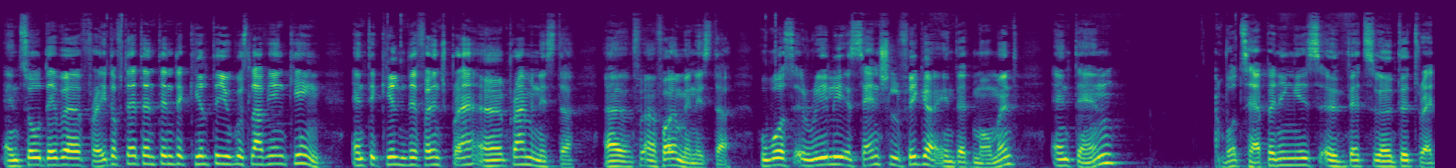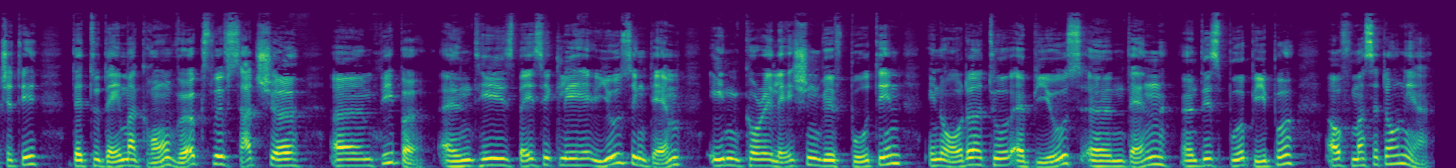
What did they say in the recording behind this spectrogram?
And so they were afraid of that and then they killed the Yugoslavian king and they killed the French uh, prime minister, uh, foreign minister, who was a really essential figure in that moment. And then what's happening is uh, that's uh, the tragedy that today Macron works with such uh, um, people and he is basically using them in correlation with Putin in order to abuse uh, then uh, these poor people of Macedonia.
